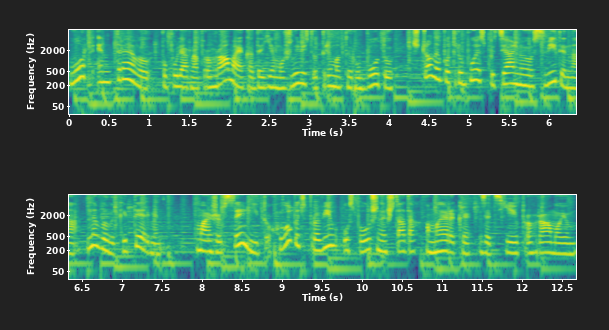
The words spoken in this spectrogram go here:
Work and Travel – популярна програма, яка дає можливість отримати роботу, що не потребує спеціальної освіти на невеликий термін. Майже все літо хлопець провів у Сполучених Штатах Америки за цією програмою.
